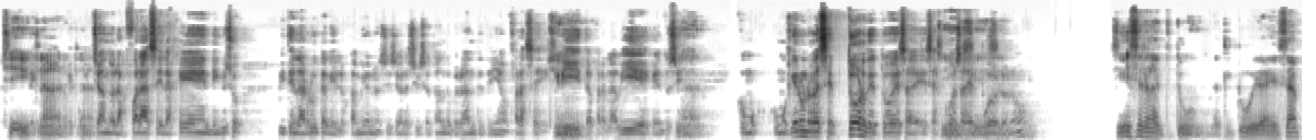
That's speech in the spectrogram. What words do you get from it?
Sí, claro. Escuchando las frases de la gente, incluso viste en la ruta que los camiones, no sé si ahora se usa tanto, pero antes tenían frases escritas para la vieja, entonces como, como que era un receptor de todas esas cosas del pueblo, ¿no? Sí, esa era la actitud, la actitud era esa.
